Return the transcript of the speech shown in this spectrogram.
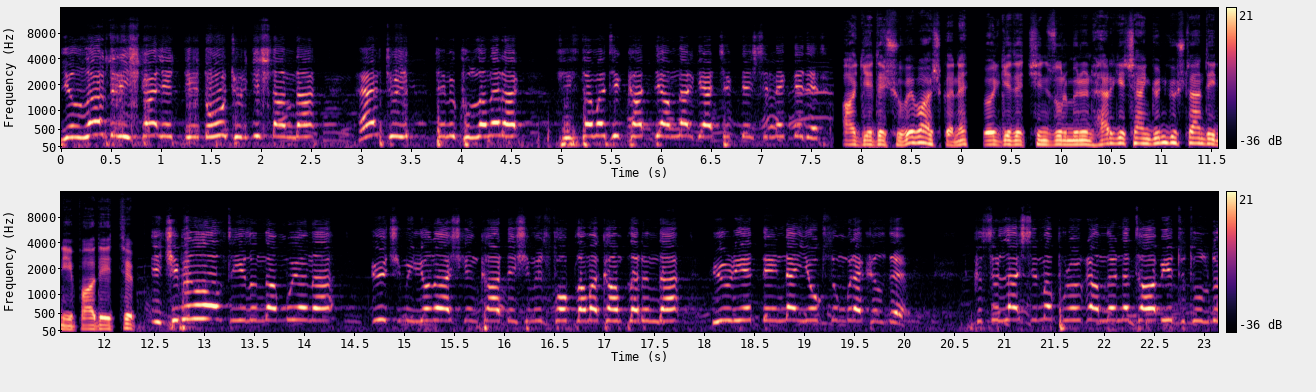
yıllardır işgal ettiği Doğu Türkistan'da her türlü yöntemi kullanarak sistematik katliamlar gerçekleştirmektedir. AGD Şube Başkanı bölgede Çin zulmünün her geçen gün güçlendiğini ifade etti. 2016 yılından bu yana 3 milyonu aşkın kardeşimiz toplama kamplarında hürriyetlerinden yoksun bırakıldı. Kısırlaştırma programlarına tabi tutuldu.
